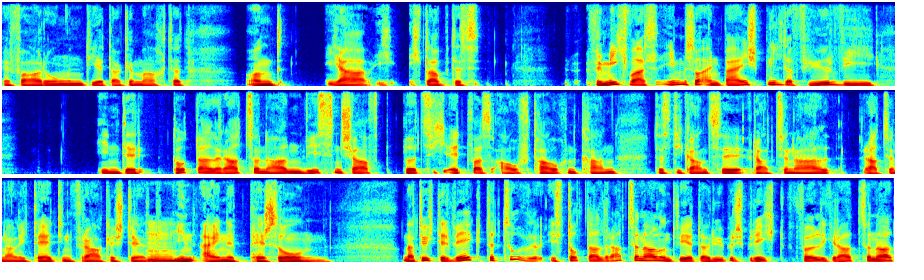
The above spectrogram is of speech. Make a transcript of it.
Erfahrungen, die er da gemacht hat. Und ja, ich, ich glaube, dass für mich war es immer so ein Beispiel dafür, wie in der total rationalen Wissenschaft plötzlich etwas auftauchen kann, das die ganze Rational Rationalität in Frage stellt, mhm. in eine Person. Natürlich der Weg dazu ist total rational und wie er darüber spricht, völlig rational,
